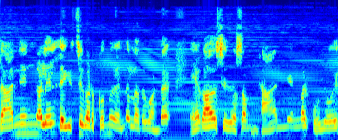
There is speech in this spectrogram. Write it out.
ധാന്യങ്ങളിൽ ലയിച്ചു കിടക്കുന്നു എന്നുള്ളത് കൊണ്ട് ഏകാദശി ദിവസം ധാന്യങ്ങൾ ഉപയോഗി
